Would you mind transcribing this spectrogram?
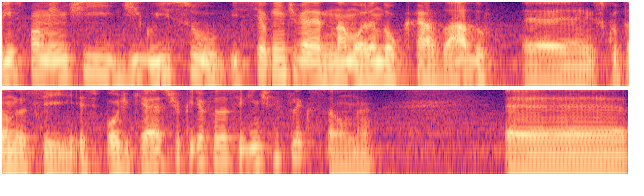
Principalmente digo isso, e se alguém estiver namorando ou casado, é, escutando esse, esse podcast, eu queria fazer a seguinte reflexão, né? É,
